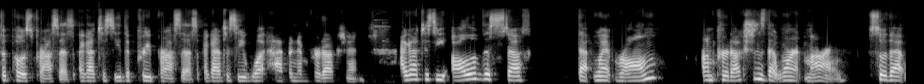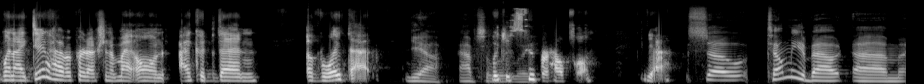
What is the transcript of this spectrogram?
the post process. I got to see the pre process. I got to see what happened in production. I got to see all of the stuff that went wrong on productions that weren't mine. So that when I did have a production of my own, I could then avoid that. Yeah, absolutely. Which is super helpful. Yeah. So tell me about um,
